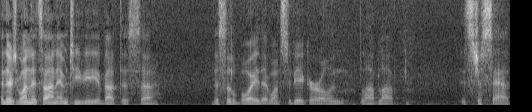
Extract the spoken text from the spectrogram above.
And there's one that's on MTV about this, uh, this little boy that wants to be a girl and blah, blah. It's just sad.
